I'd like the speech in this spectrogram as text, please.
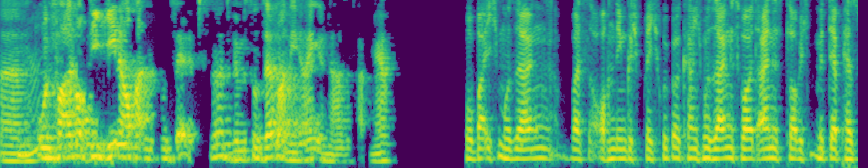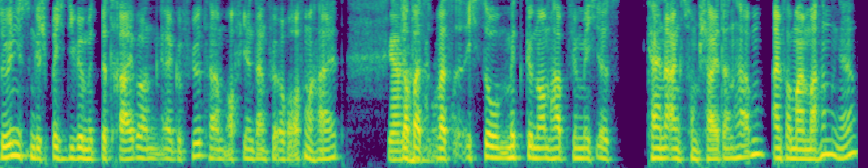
Ähm, Und vor allem auch die gehen auch an uns selbst. Ne? Wir müssen uns selber an die eigene Nase packen, ja. Wobei ich muss sagen, was auch in dem Gespräch rüberkam, ich muss sagen, es war heute eines, glaube ich, mit der persönlichsten Gespräche, die wir mit Betreibern äh, geführt haben. Auch vielen Dank für eure Offenheit. Gerne. Ich glaube, was, was ich so mitgenommen habe für mich ist, keine Angst vom Scheitern haben, einfach mal machen. Ja?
